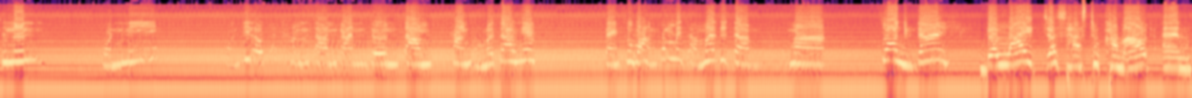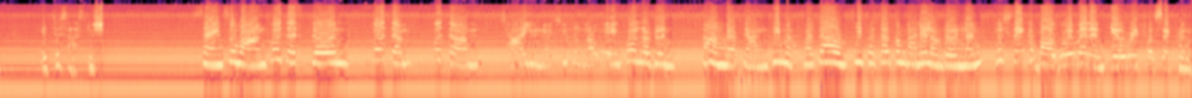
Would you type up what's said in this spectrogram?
ฉะนั้นผลนี้ผลที่เราจะทำตามการเดินตามทางของพระเจ้าเนี่ยแสงสว่างก็ไม่สามารถที่จะมา ซ่อนอยู่ได้ The light just has to come out and it just has to shine. แสงสว่างก็จะเดินก็จะก็จะฉายอยู่เหนือชีวิตของเราเองเพราะเราเดินตามแบบอย่างที่มาจากพระเจ้าที่พระเจ้าต้องการให้เราเดินนั้น Just think about women and jewelry for a second.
